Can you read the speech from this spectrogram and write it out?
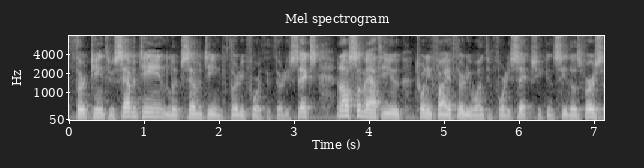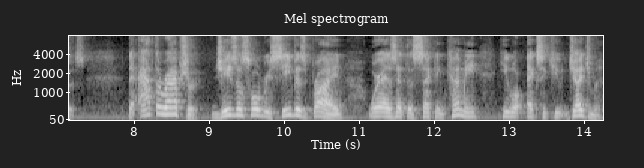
13 through 17, Luke 17 34 through 36, and also Matthew 25 31 through 46. You can see those verses. Now, at the rapture, Jesus will receive his bride, whereas at the second coming, he will execute judgment.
